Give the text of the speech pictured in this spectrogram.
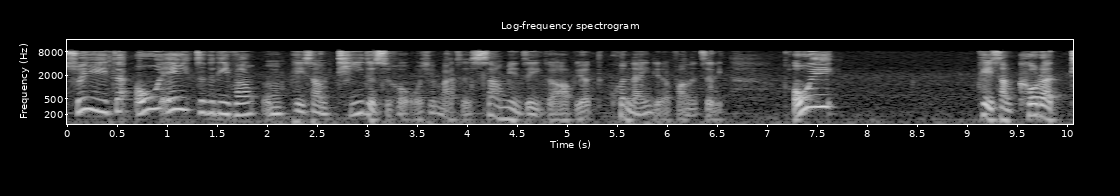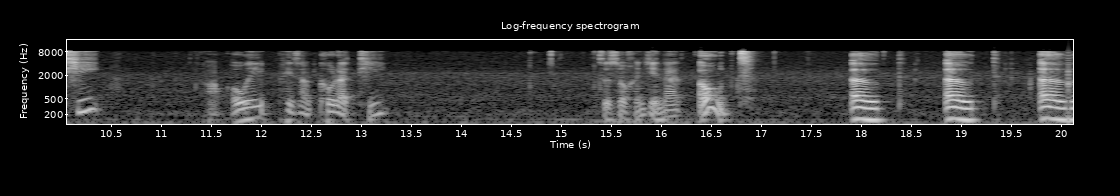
所以在 o a 这个地方，我们配上 t 的时候，我先把这上面这个啊比较困难一点的放在这里，o a 配上 Cola t，啊 o a 配上 Cola t，这时候很简单，oat，oat，oat。oat，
